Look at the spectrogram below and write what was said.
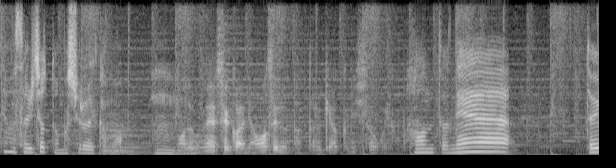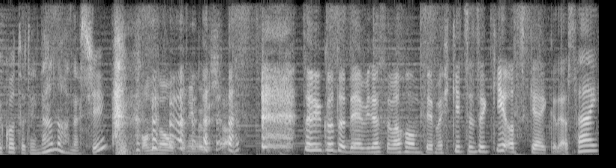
でもそれちょっと面白いかも。うん。うん。まあでもね世界に合わせるんだったら逆にした方がいいかも。し本当ね。ということで何の話？そんなオープニングでした。ということで皆様本編も引き続きお付き合いください。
